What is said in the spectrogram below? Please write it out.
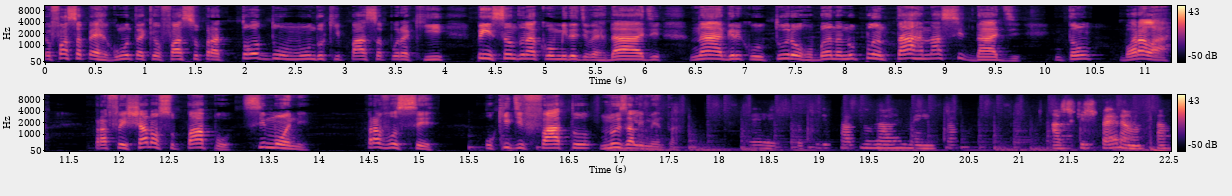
eu faço a pergunta que eu faço para todo mundo que passa por aqui, pensando na comida de verdade, na agricultura urbana, no plantar na cidade. Então, bora lá. Para fechar nosso papo, Simone, para você, o que de fato nos alimenta? É, o que de fato nos alimenta, acho que esperança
